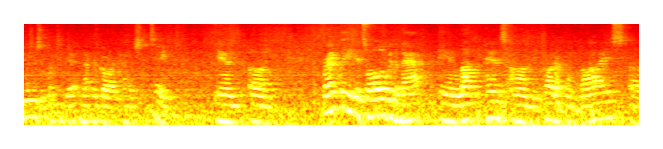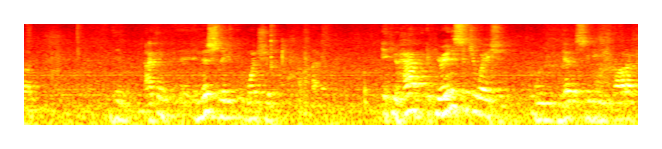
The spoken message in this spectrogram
use or what to get in that regard, how much to take? And, um, frankly, it's all over the map, and a lot depends on the product one buys. Uh, the, I think initially, one should, if you have, if you're in a situation where you can get a CBD product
